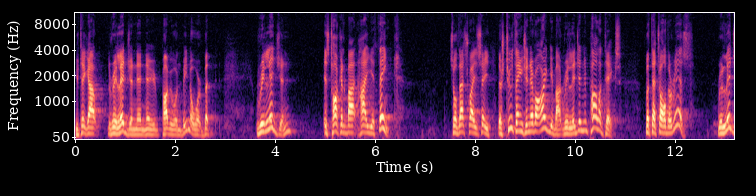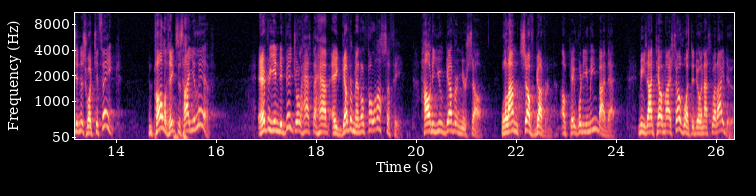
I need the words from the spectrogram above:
You take out the religion, and there probably wouldn't be no war. But religion is talking about how you think. So that's why you say there's two things you never argue about religion and politics. But that's all there is. Religion is what you think, and politics is how you live. Every individual has to have a governmental philosophy. How do you govern yourself? Well, I'm self governed. Okay, what do you mean by that? It means I tell myself what to do, and that's what I do.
